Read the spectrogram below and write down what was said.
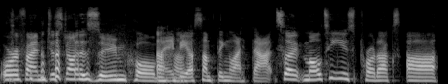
Or if I'm just on a Zoom call, uh-huh. maybe, or something like that. So multi use products are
